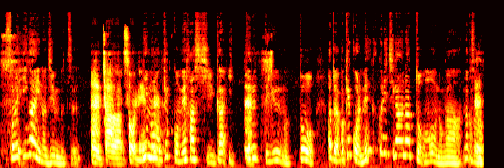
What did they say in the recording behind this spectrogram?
それ以外の人物。うん、あそうね。にも結構目端がいってるっていうのと、あとやっぱ結構俺明確に違うなと思うのが、なんかその、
